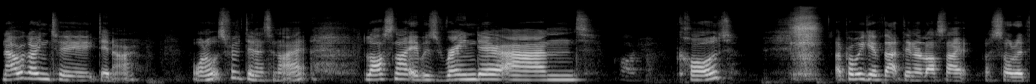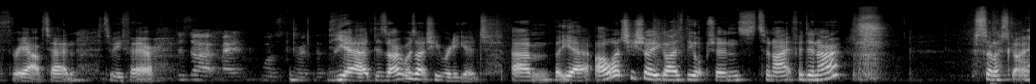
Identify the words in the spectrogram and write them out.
Now we're going to dinner. I wonder what's for dinner tonight. Last night it was reindeer and cod. I'd probably give that dinner last night a solid 3 out of 10, to be fair. Dessert was the three. Yeah, dessert was actually really good. Um, but yeah, I'll actually show you guys the options tonight for dinner. So let's go.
